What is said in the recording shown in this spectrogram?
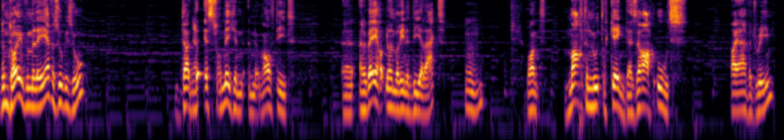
De duim van mijn leven sowieso. Dat, ja. dat is voor mij een, nog altijd een, een wereldnummer in het dialect. Mm -hmm. Want Martin Luther King, dat zag uit I Have a Dream.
